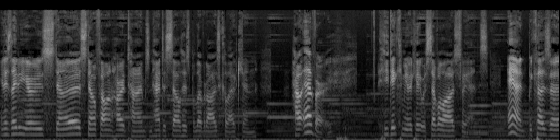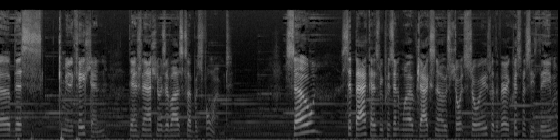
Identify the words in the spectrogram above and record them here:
In his later years, Snow, Snow fell on hard times and had to sell his beloved Oz collection. However, he did communicate with several Oz fans, and because of this communication, the International Wizard of Oz Club was formed. So, sit back as we present one of Jack Snow's short stories with a very Christmassy theme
